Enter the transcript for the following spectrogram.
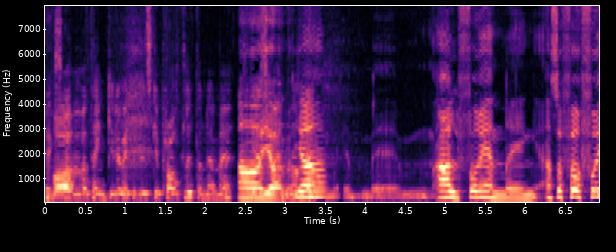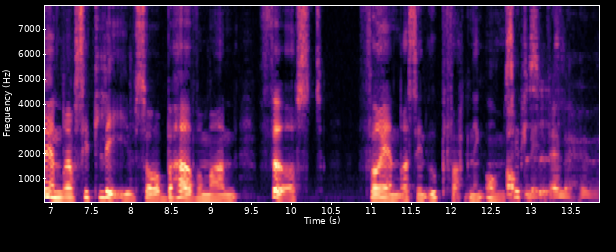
Vad, vad tänker du? Jag vet att vi ska prata lite om det med. Ja, det är ja, spännande. ja, eh, all förändring, alltså för att förändra sitt liv så behöver man först förändra sin uppfattning om Ja, sitt precis. liv. Eller hur?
